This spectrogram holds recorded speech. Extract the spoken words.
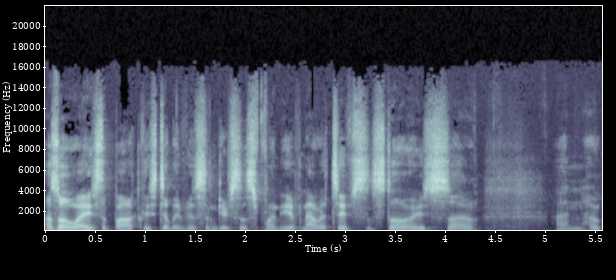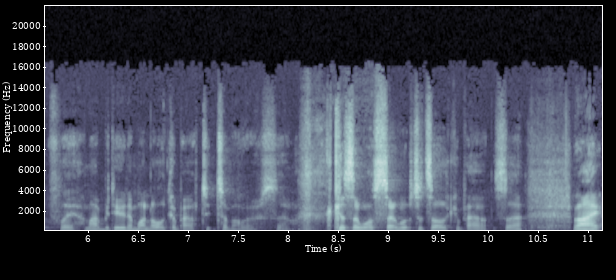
as always, the Barclays delivers and gives us plenty of narratives and stories. So, and hopefully I might be doing a monologue about it tomorrow. So, because there was so much to talk about. So, right,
